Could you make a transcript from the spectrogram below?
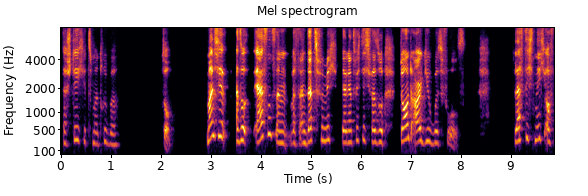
da stehe ich jetzt mal drüber. So. Manche, also erstens, ein, was ein Satz für mich ja ganz wichtig war, so, don't argue with fools. Lass dich nicht auf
